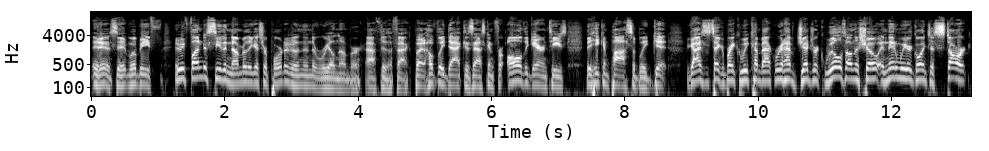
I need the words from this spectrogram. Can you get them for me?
it is. It will be. It'll be fun to see the number that gets reported and then the real number after the fact. But hopefully, Dak's is asking for all the guarantees that he can possibly get. Guys, let's take a break. When we come back, we're gonna have Jedrick Wills on the show, and then we are going to start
